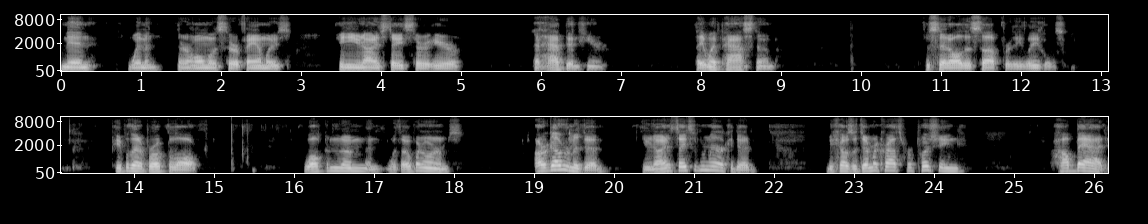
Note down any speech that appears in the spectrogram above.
men, women that are homeless, their families in the United States that are here, that have been here. They went past them to set all this up for the illegals. People that broke the law. welcomed them and with open arms. Our government did. The United States of America did. Because the Democrats were pushing how bad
